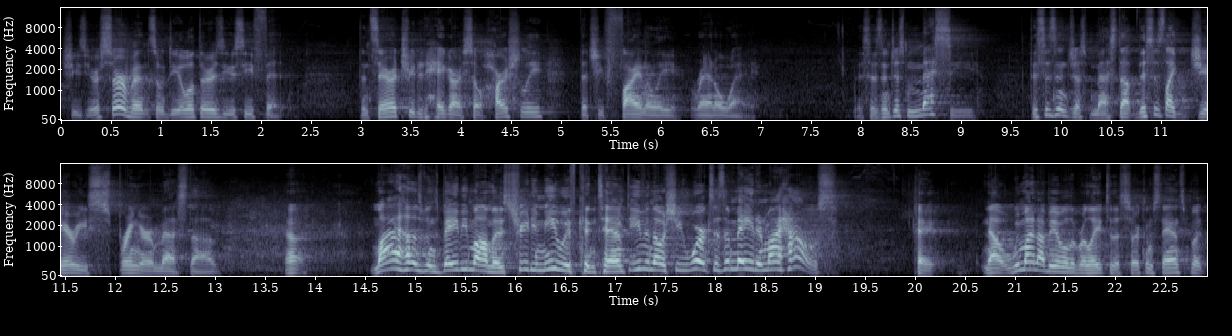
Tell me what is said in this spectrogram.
she's your servant, so deal with her as you see fit. Then Sarah treated Hagar so harshly that she finally ran away. This isn't just messy. This isn't just messed up. This is like Jerry Springer messed up. Now, my husband's baby mama is treating me with contempt, even though she works as a maid in my house. Okay, now we might not be able to relate to the circumstance, but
